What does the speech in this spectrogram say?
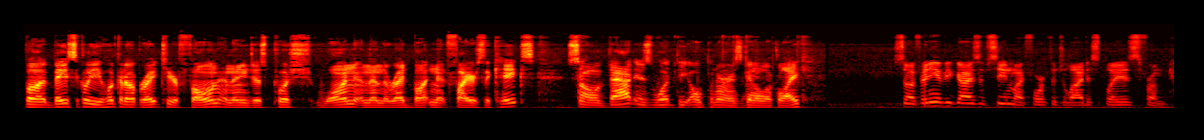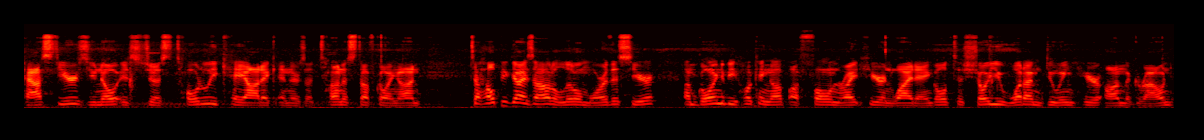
But basically you hook it up right to your phone and then you just push one and then the red button, it fires the cakes. So that is what the opener is gonna look like. So if any of you guys have seen my 4th of July displays from past years, you know it's just totally chaotic and there's a ton of stuff going on. To help you guys out a little more this year, I'm going to be hooking up a phone right here in wide angle to show you what I'm doing here on the ground.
